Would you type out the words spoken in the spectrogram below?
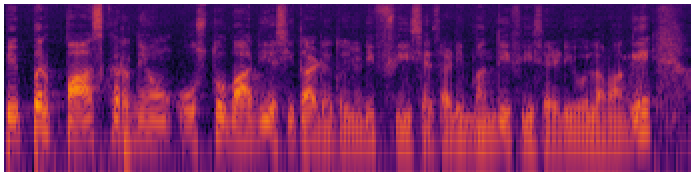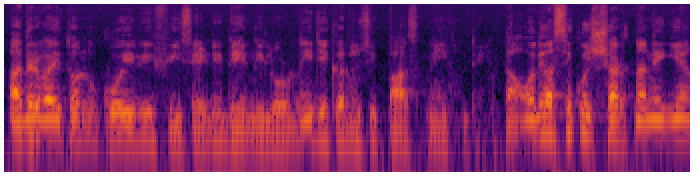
ਪੇਪਰ ਪਾਸ ਕਰਦੇ ਹੋ, ਉਸ ਤੋਂ ਬਾਅਦ ਹੀ ਅਸੀਂ ਤੁਹਾਡੇ ਤੋਂ ਜਿਹੜੀ ਫੀਸ ਹੈ, ਸਾਡੀ ਬੰਦੀ ਫੀਸ ਹੈ ਜਿਹੜੀ ਉਹ ਲਵਾਂਗੇ। ਅਦਰਵਾਈਜ਼ ਤੁਹਾਨੂੰ ਕੋਈ ਵੀ ਫੀਸ ਹੈ ਜਿਹੜੀ ਦੇਣ ਦੀ ਲੋੜ ਨਹੀਂ, ਜੇਕਰ ਤੁਸੀਂ ਪਾਸ ਨਹੀਂ ਹੁੰਦੇ। ਤਾਂ ਉਹਦੇ ਵਾਸਤੇ ਕੁਝ ਸ਼ਰਤਾਂ ਨੇਗੀਆਂ,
